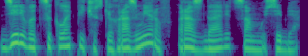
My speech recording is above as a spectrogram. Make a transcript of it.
Дерево циклопических размеров раздавит само себя.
